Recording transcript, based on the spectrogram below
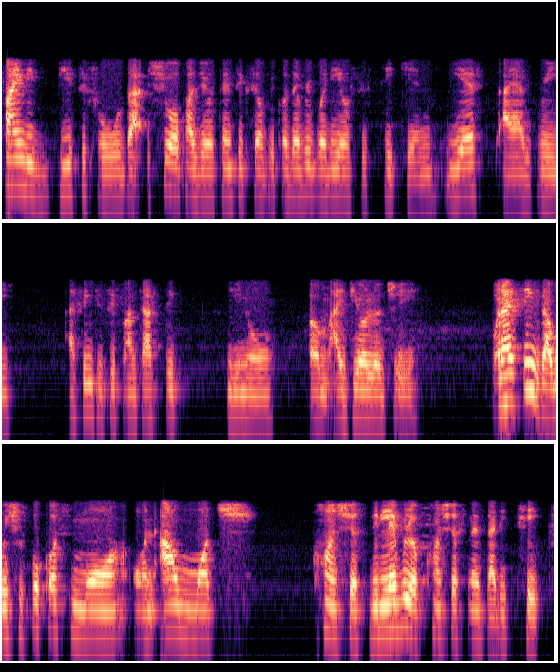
find it beautiful that show up as your authentic self because everybody else is taken, yes, I agree. I think it's a fantastic, you know, um, ideology. But I think that we should focus more on how much conscious, the level of consciousness that it takes,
